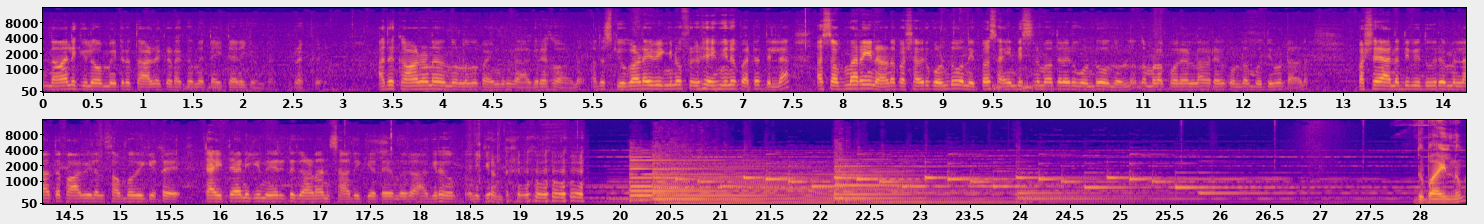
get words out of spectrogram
നാല് കിലോമീറ്റർ താഴെ കിടക്കുന്ന ടൈറ്റാനിക് ഉണ്ട് ട്രക്ക്. അത് കാണണം എന്നുള്ളത് ഭയങ്കര ഒരു ആഗ്രഹമാണ്. അത് സ്ക്യൂബ ഡൈവിങ്ങിനോ ഫ്രീ ഡൈവിങ്ങിനോ പറ്റത്തില്ല. ആ സബ്മറൈനാണ് പക്ഷേ അവർ കൊണ്ടുവന്നു. ഇപ്പോൾ സയന്റിസ്റ്റിന് മാത്രമേ അവർ കൊണ്ടുവന്നുള്ളൂ. നമ്മളെ പോലെയുള്ളവരെ കൊണ്ടുപോകാൻ ബുദ്ധിമുട്ടാണ്. പക്ഷേ അനധിവിദൂരമില്ലാത്ത ഭാവിയിൽ അത് സംഭവിക്കട്ടെ ടൈറ്റാനിക് നേരിട്ട് കാണാൻ സാധിക്കട്ടെ എന്നൊരു ആഗ്രഹം എനിക്കുണ്ട്. ദുബായിൽ നിന്നും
